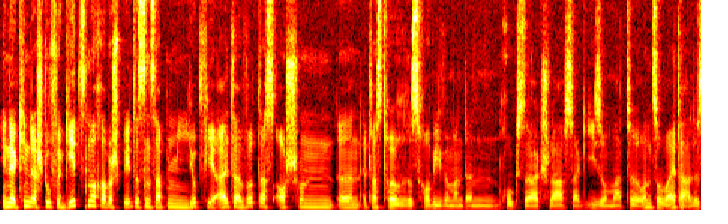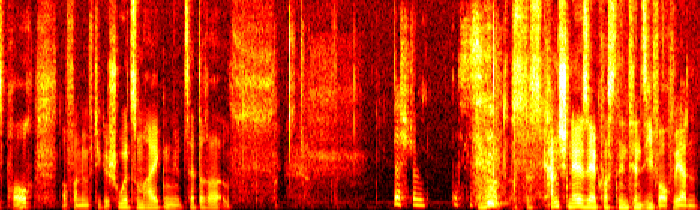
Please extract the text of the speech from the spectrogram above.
in der Kinderstufe geht's noch, aber spätestens ab dem Jupfi-Alter wird das auch schon äh, ein etwas teureres Hobby, wenn man dann Rucksack, Schlafsack, Isomatte und so weiter alles braucht. Auch vernünftige Schuhe zum Hiken etc. Das stimmt. Das Ja, das, das kann schnell sehr kostenintensiv auch werden.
